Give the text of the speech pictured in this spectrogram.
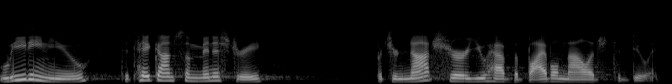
leading you to take on some ministry, but you're not sure you have the Bible knowledge to do it.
